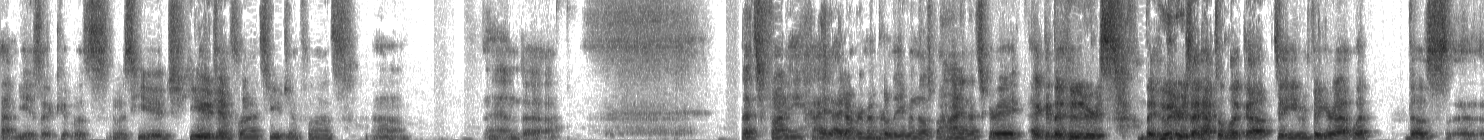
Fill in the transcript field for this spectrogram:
that music. It was, it was huge, huge influence, huge influence. Um, and, uh, that's funny. I, I don't remember leaving those behind. That's great. Like the Hooters, the Hooters, I'd have to look up to even figure out what those uh,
